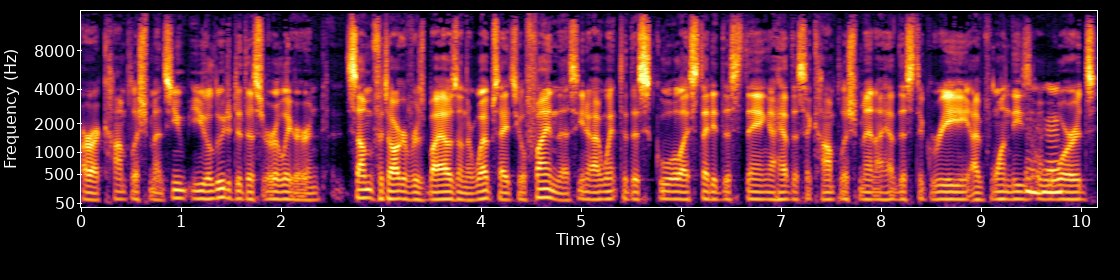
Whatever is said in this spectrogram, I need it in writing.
our accomplishments, you, you alluded to this earlier, and some photographers' bios on their websites, you'll find this. You know, I went to this school, I studied this thing, I have this accomplishment, I have this degree, I've won these mm-hmm. awards.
